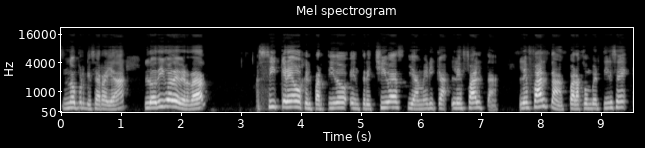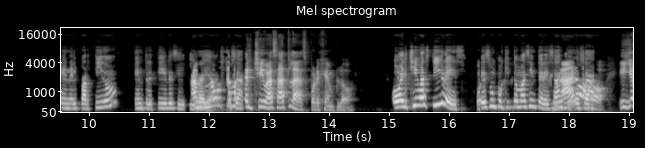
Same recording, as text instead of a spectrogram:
no porque sea rayada, lo digo de verdad. Sí creo que el partido entre Chivas y América le falta, le falta para convertirse en el partido entre Tigres y, y A mí me gusta O sea, más el Chivas Atlas, por ejemplo. o el Chivas Tigres. Es un poquito más interesante. Claro. O sea, y yo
